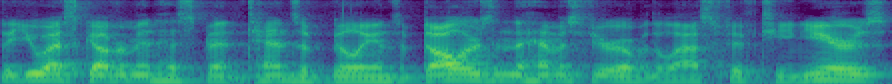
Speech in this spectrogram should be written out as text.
the US government has spent tens of billions of dollars in the hemisphere over the last 15 years.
